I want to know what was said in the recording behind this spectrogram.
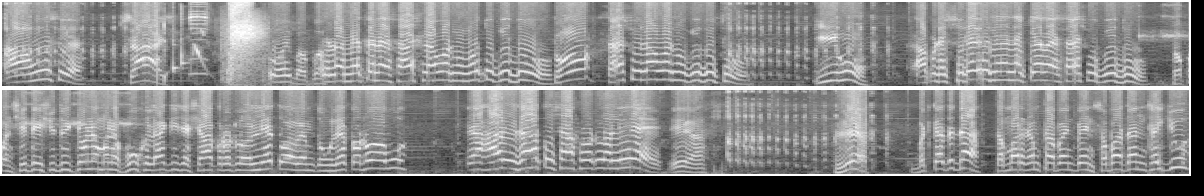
આ શું છે? સાસ ઓય બાપા. પેલા મેં તને સાસ લાવવાનું નહોતું કીધું. તો? સાસુ લાવવાનું કીધું તું. ઈ હું? આપણે શિરાવીને ને કહેવાય સાસુ કીધું. તો પણ સીધી સીધું કયો ને મને ભૂખ લાગી છે શાક રોટલો લેતો આવે એમ તો હું લેતો ન આવું? એ હારું જા તું શાક રોટલો લે. એ લે બટકા દાદા તમારે રમતાભાઈ બેન સમાધાન થઈ ગયું?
